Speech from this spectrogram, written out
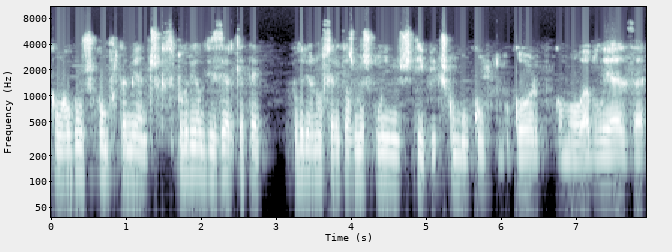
com alguns comportamentos que se poderiam dizer que até poderiam não ser aqueles masculinos típicos, como o culto do corpo, como a beleza,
